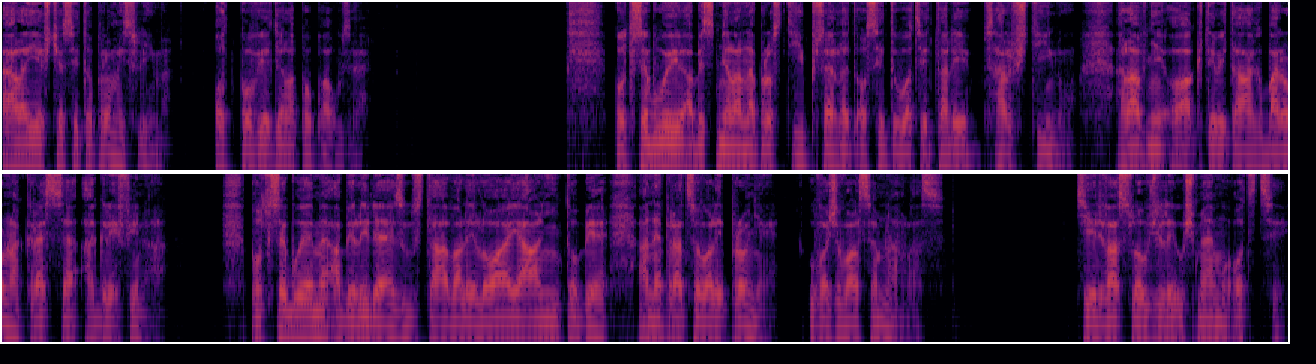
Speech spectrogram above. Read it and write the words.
ale ještě si to promyslím, odpověděla po pauze. Potřebuji, abys měla naprostý přehled o situaci tady z Harvštínu, hlavně o aktivitách barona Krese a Griffina. Potřebujeme, aby lidé zůstávali loajální tobě a nepracovali pro ně, uvažoval jsem nahlas. Ti dva sloužili už mému otci,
